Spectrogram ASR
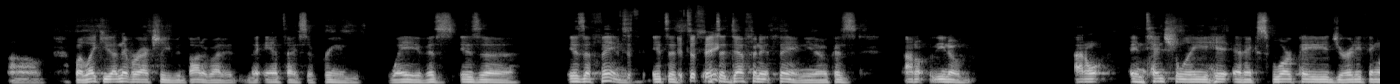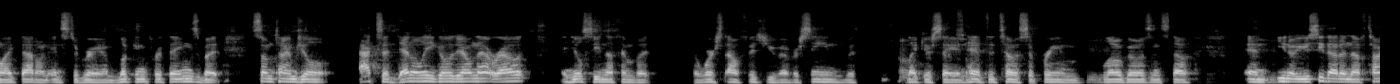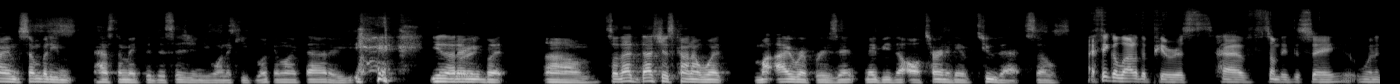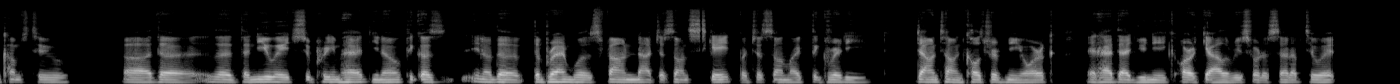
Um, but like you i never actually even thought about it. The anti-supreme wave is is a is a thing. It's a, it's a, it's a, thing. It's a definite thing you know because i don't you know i don't intentionally hit an explore page or anything like that on instagram looking for things but sometimes you'll accidentally go down that route and you'll see nothing but the worst outfits you've ever seen with oh, like you're saying head to toe supreme mm-hmm. logos and stuff and mm-hmm. you know you see that enough times somebody has to make the decision you want to keep looking like that or you, you know what right. i mean but um so that that's just kind of what my, i represent maybe the alternative to that so i think a lot of the purists have something to say when it comes to uh the the the new age supreme head you know because you know the the brand was found not just on skate but just on like the gritty downtown culture of new york it had that unique art gallery sort of setup to it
